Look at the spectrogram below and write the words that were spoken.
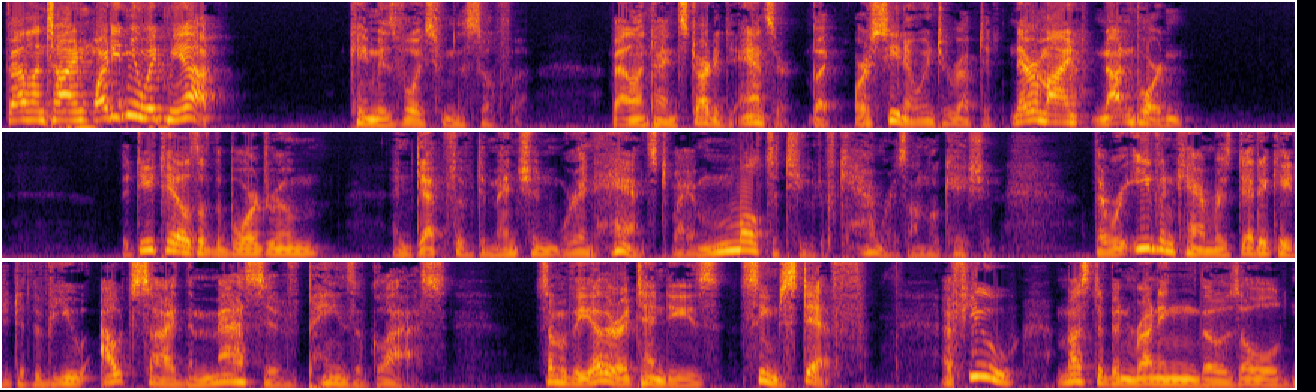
Valentine, why didn't you wake me up? came his voice from the sofa. Valentine started to answer, but Orsino interrupted. Never mind, not important. The details of the boardroom and depth of dimension were enhanced by a multitude of cameras on location. There were even cameras dedicated to the view outside the massive panes of glass. Some of the other attendees seemed stiff. A few must have been running those old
